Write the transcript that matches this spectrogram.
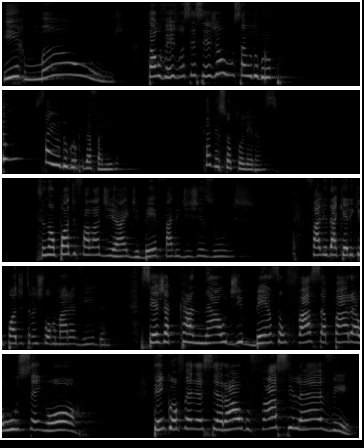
Irmãos, talvez você seja um, saiu do grupo. Tum, saiu do grupo da família. Cadê sua tolerância? Se não pode falar de A e de B, fale de Jesus. Fale daquele que pode transformar a vida. Seja canal de bênção, faça para o Senhor. Tem que oferecer algo, faça e leve.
